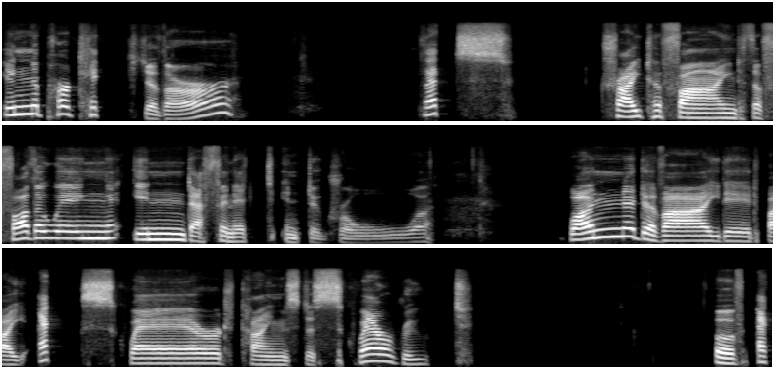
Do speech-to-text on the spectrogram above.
In particular, let's try to find the following indefinite integral. 1 divided by x squared times the square root of x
